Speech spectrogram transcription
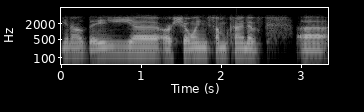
you know, they uh, are showing some kind of, uh,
